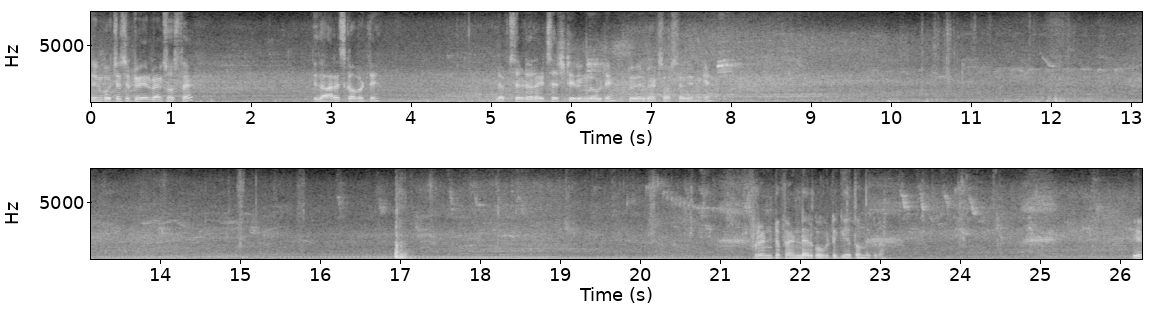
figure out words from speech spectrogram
దీనికి వచ్చేసి టూ ఇయర్ బ్యాగ్స్ వస్తాయి. ఇది ఆర్ఎస్ కాబట్టి. లెఫ్ట్ సైడ్ రైట్ సైడ్ స్టీరింగ్లో ఒకటి. టూ ఇయర్ బ్యాగ్స్ వస్తాయి దీనికి. ఫ్రంట్ ఫెండర్కి ఒకటి గీత ఉంది ఇక్కడ. ఇది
